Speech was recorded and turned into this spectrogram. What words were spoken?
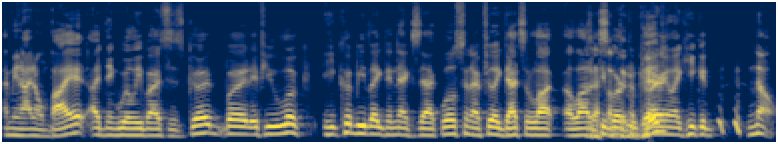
I mean, I don't buy it. I think Will Levis is good, but if you look, he could be like the next Zach Wilson. I feel like that's a lot. A lot Is of people are comparing. good? Like he could. No,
